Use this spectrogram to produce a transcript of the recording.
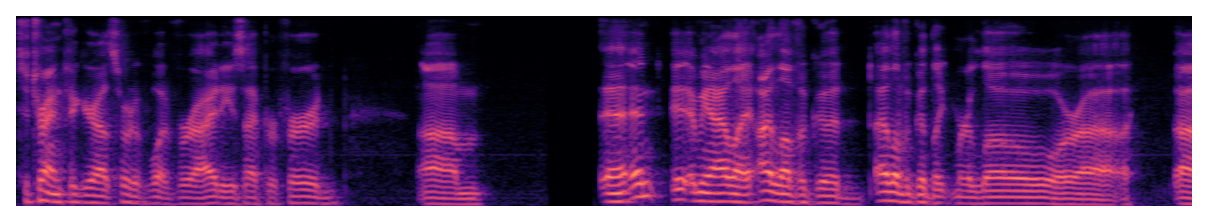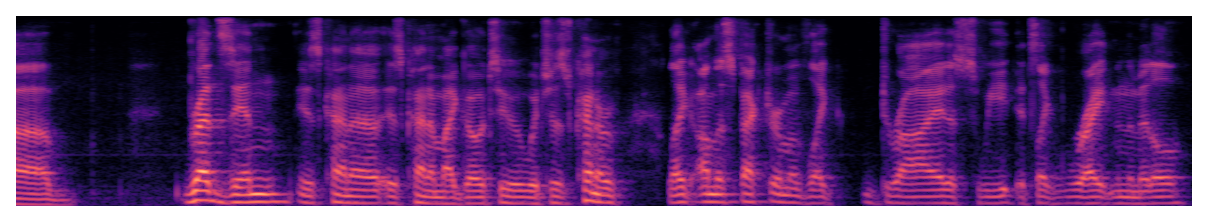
to try and figure out sort of what varieties I preferred. Um, and, and I mean, I like I love a good I love a good like Merlot or uh, uh, Red Zin is kind of is kind of my go-to, which is kind of like on the spectrum of like dry to sweet. It's like right in the middle.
